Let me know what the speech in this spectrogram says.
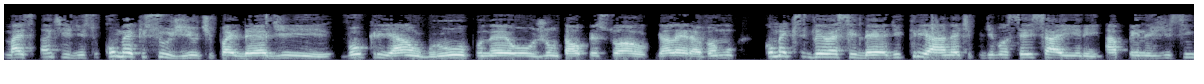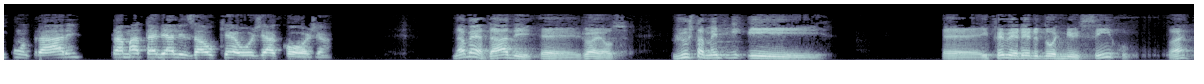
mas antes disso, como é que surgiu, tipo, a ideia de vou criar um grupo, né, ou juntar o pessoal, galera, vamos... Como é que veio essa ideia de criar, né, tipo, de vocês saírem apenas de se encontrarem para materializar o que é hoje a Coja? Na verdade, é, Joelson, justamente em, é, em fevereiro de 2005, né,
